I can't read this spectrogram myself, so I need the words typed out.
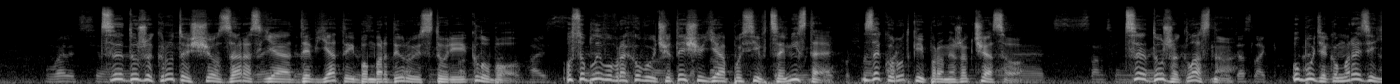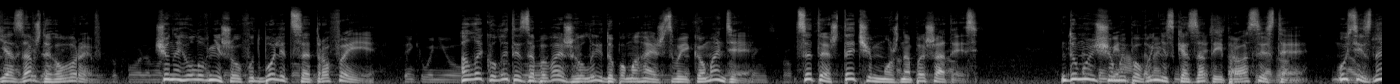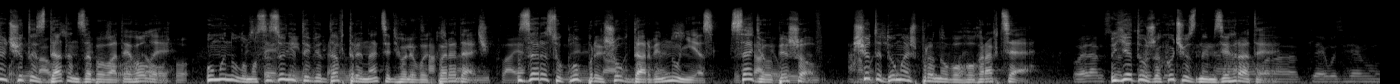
Це дуже круто, що зараз я дев'ятий бомбардир у історії клубу. Особливо враховуючи те, що я посів це місце за короткий проміжок часу. Це дуже класно. У будь-якому разі я завжди говорив, що найголовніше у футболі це трофеї. Але коли ти забиваєш голи і допомагаєш своїй команді, це теж те, чим можна пишатись. Думаю, що ми повинні сказати і про асисти. Усі знають, що ти здатен забивати голи. У минулому сезоні ти віддав 13 гольових передач. Зараз у клуб прийшов Дарвін Нунієс. Садіо пішов. Що ти думаєш про нового гравця? Я дуже хочу з ним зіграти.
